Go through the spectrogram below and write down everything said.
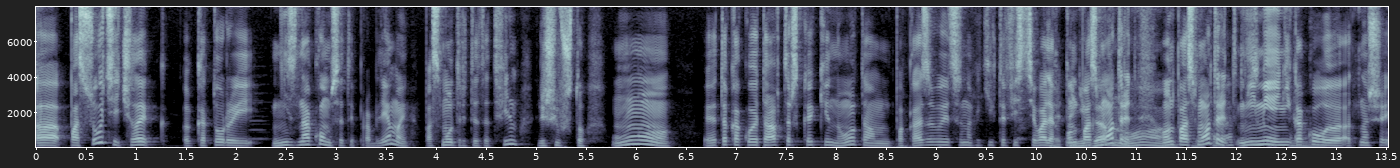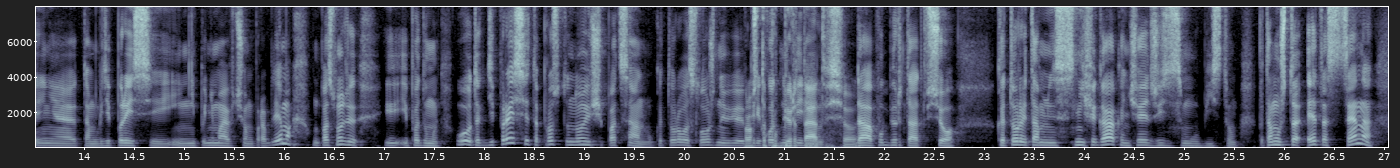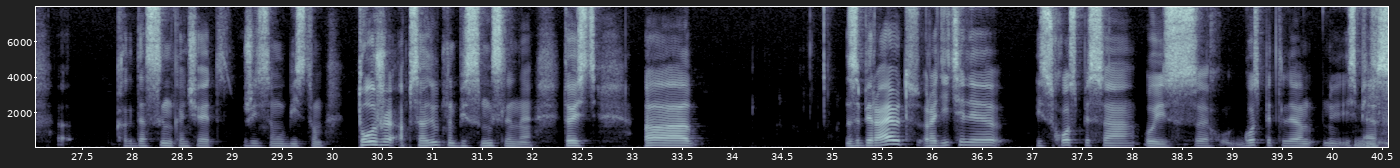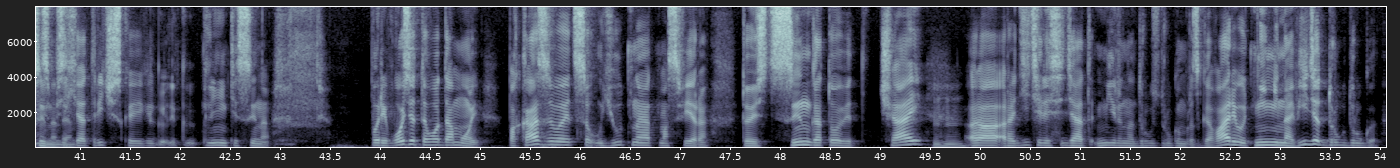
а, по сути, человек, который не знаком с этой проблемой, посмотрит этот фильм, решив, что «О, это какое-то авторское кино, там показывается на каких-то фестивалях. Это он посмотрит, говно, он посмотрит, не имея кино. никакого отношения там, к депрессии и не понимая, в чем проблема, он посмотрит и, и подумает, о, так депрессия это просто ноющий пацан, у которого сложный Просто переходный пубертат, период. все. Да, пубертат, все. Который там с нифига кончает жизнь самоубийством. Потому что эта сцена, э, когда сын кончает жизнь самоубийством, тоже абсолютно бессмысленная. То есть а, забирают родители из хосписа, ой, из э, госпиталя, ну, из, Да, психи- из сына, да. психиатрической г- клиники сына. Привозят его домой. Показывается уютная атмосфера. То есть сын готовит чай, а, родители сидят мирно друг с другом разговаривают, не ненавидят друг друга.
